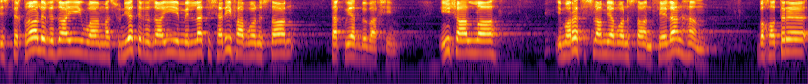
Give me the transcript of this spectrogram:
استقلال غذایی و مسئولیت غذایی ملت شریف افغانستان تقویت ببخشیم. ان الله امارت اسلامی افغانستان فعلا هم به خاطر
